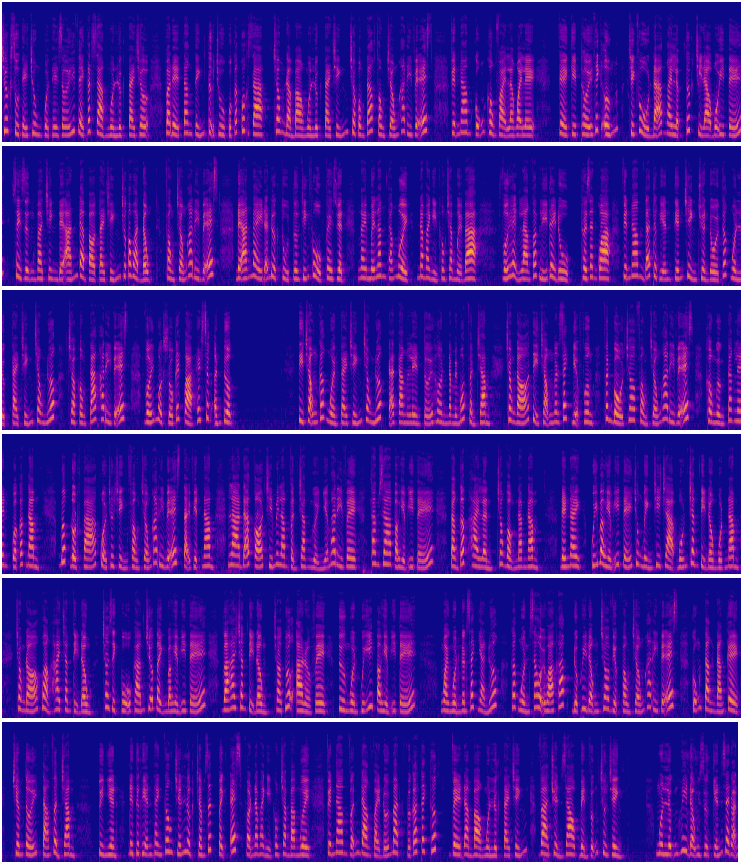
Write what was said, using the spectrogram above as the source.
Trước xu thế chung của thế giới về cắt giảm nguồn lực tài trợ và để tăng tính tự chủ của các quốc gia trong đảm bảo nguồn lực tài chính cho công tác phòng chống HIVS, Việt Nam cũng không phải là ngoại lệ. Kể kịp thời thích ứng, chính phủ đã ngay lập tức chỉ đạo Bộ Y tế xây dựng và trình đề án đảm bảo tài chính cho các hoạt động phòng chống HIVS. Đề án này đã được Thủ tướng Chính phủ phê duyệt ngày 15 tháng 10 năm 2013. Với hành lang pháp lý đầy đủ, thời gian qua, Việt Nam đã thực hiện tiến trình chuyển đổi các nguồn lực tài chính trong nước cho công tác HIVS với một số kết quả hết sức ấn tượng tỷ trọng các nguồn tài chính trong nước đã tăng lên tới hơn 51%, trong đó tỷ trọng ngân sách địa phương phân bổ cho phòng chống HIVS không ngừng tăng lên qua các năm. Bước đột phá của chương trình phòng chống HIVS tại Việt Nam là đã có 95% người nhiễm HIV tham gia bảo hiểm y tế, tăng gấp 2 lần trong vòng 5 năm. Đến nay, Quỹ Bảo hiểm Y tế trung bình chi trả 400 tỷ đồng một năm, trong đó khoảng 200 tỷ đồng cho dịch vụ khám chữa bệnh bảo hiểm y tế và 200 tỷ đồng cho thuốc ARV từ nguồn quỹ bảo hiểm y tế. Ngoài nguồn ngân sách nhà nước, các nguồn xã hội hóa khác được huy động cho việc phòng chống HIVS cũng tăng đáng kể, chiếm tới 8%. Tuy nhiên, để thực hiện thành công chiến lược chấm dứt bệnh S vào năm 2030, Việt Nam vẫn đang phải đối mặt với các thách thức về đảm bảo nguồn lực tài chính và chuyển giao bền vững chương trình nguồn lực huy động dự kiến giai đoạn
